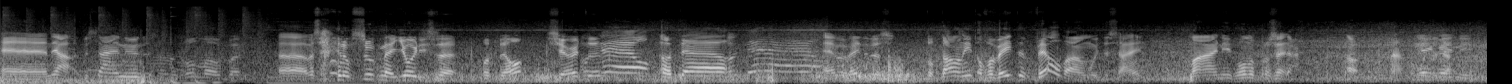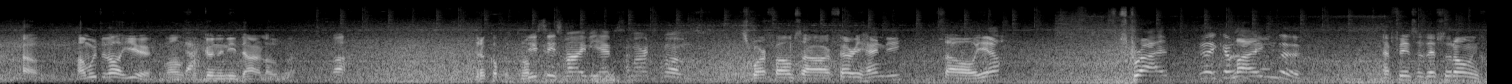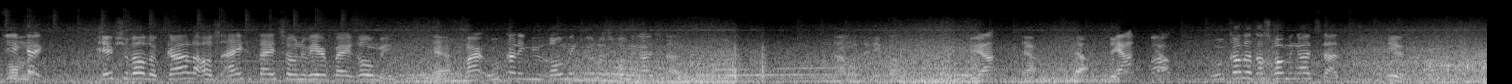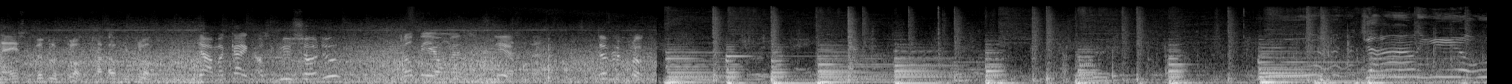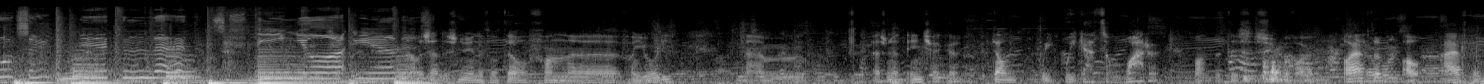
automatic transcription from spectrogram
En ja, we zijn nu dus aan het rondlopen. Eh, we zijn op zoek naar Jordi's eh, hotel, Sheraton. Hotel. Hotel. Hotel. En we weten dus totaal niet, of we weten wel waar we moeten zijn, maar niet 100%. Oh, nou, we Nee, ik moeten weet daar. niet. Oh, maar we moeten wel hier, want we kunnen niet daar lopen. Wacht. Druk op het knopje. This is why we have smartphones. Smartphones are very handy. So yeah. Subscribe. Nee, ik heb Like. gevonden. En Vincent heeft zijn roaming Hier, gevonden. kijk. Geef zowel lokale als eigen tijdzone weer bij roaming. Ja, Maar hoe kan ik nu roaming doen als roaming uitstaat? nou moet er niet van. Ja. Ja. Ja. die- Ja. Hoe kan het als roaming uitstaat? Hier. Nee, het is een dubbele klok. Het gaat over de klok. Ja, maar kijk, als ik nu zo doe. Klopt jongens. Hier. Dubbele klok. Nou, we zijn dus nu in het hotel van, eh van Jordi. Ehm nu aan het inchecken. Tell him, we, we got some water. Want het is super warm. Oh, hij heeft hem? Oh, hij heeft hem.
